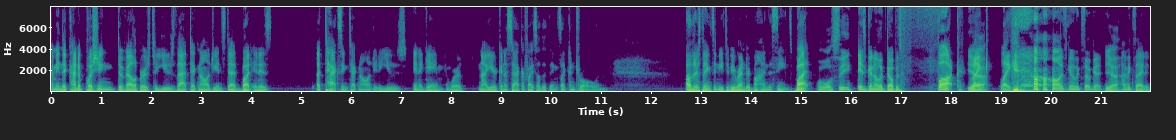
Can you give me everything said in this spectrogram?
I mean, they're kind of pushing developers to use that technology instead, but it is a taxing technology to use in a game, and where now you're going to sacrifice other things like control and other things that need to be rendered behind the scenes. But Well, we'll see. it's going to look dope as fuck. Yeah. Like, like, oh, it's going to look so good. Yeah. I'm excited.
